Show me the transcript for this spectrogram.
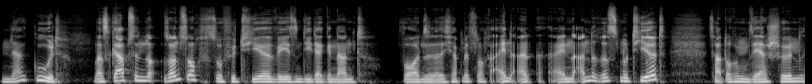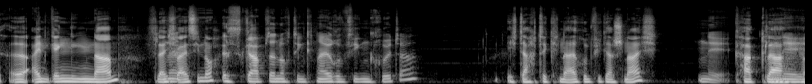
Na gut. Was gab es denn sonst noch so für Tierwesen, die da genannt worden sind? Also ich habe mir jetzt noch ein, ein anderes notiert. Es hat auch einen sehr schönen äh, eingängigen Namen. Vielleicht Ne, weiß ich noch. Es gab dann noch den knallrümpfigen Kröter. Ich dachte knallrümpfiger Schnarch. Nee. Kackler. Nee,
